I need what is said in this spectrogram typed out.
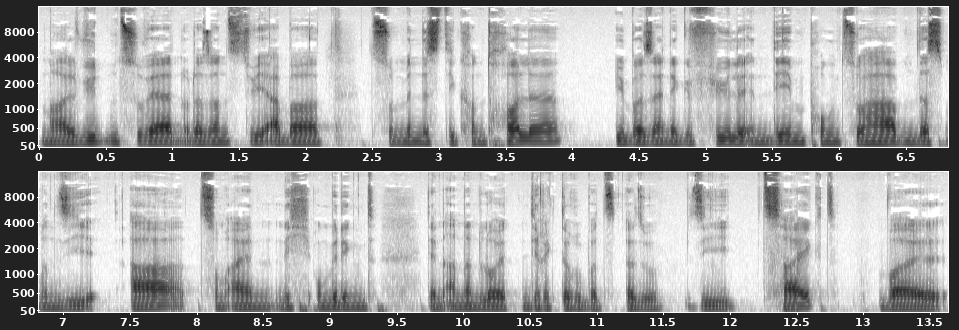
mal wütend zu werden oder sonst wie, aber zumindest die Kontrolle über seine Gefühle in dem Punkt zu haben, dass man sie A, zum einen nicht unbedingt den anderen Leuten direkt darüber, also sie zeigt, weil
